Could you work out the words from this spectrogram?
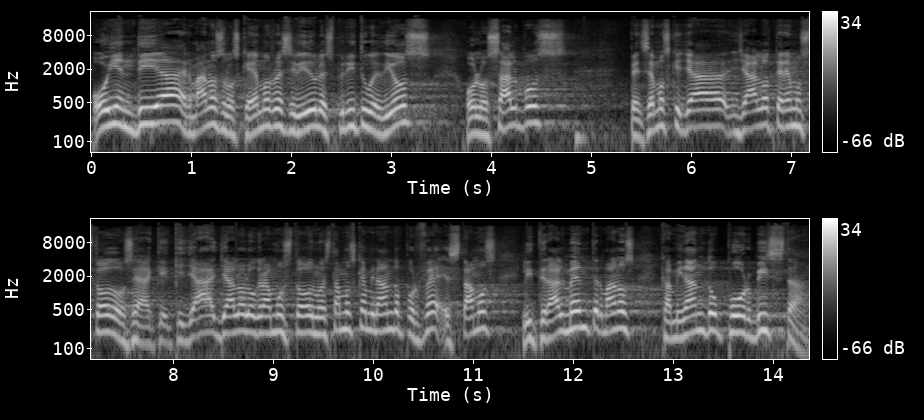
Hoy en día, hermanos, los que hemos recibido el Espíritu de Dios o los salvos, pensemos que ya, ya lo tenemos todo, o sea, que, que ya, ya lo logramos todo. No estamos caminando por fe, estamos literalmente, hermanos, caminando por vista.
